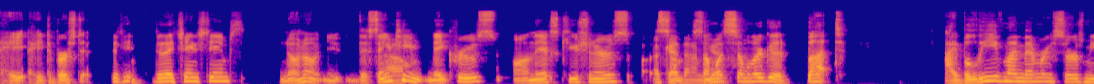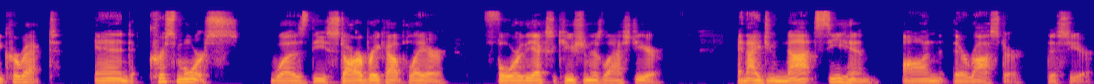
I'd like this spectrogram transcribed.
I hate hate to burst it. Did he? Did they change teams? No, no. You, the same oh. team, Nate Cruz on the Executioners, okay, some, somewhat good. similar, good, but I believe my memory serves me correct. And Chris Morse was the star breakout player for the Executioners last year. And I do not see him on their roster this year.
